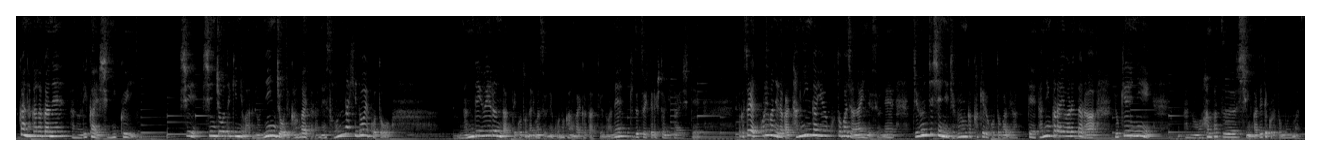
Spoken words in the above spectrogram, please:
だからなかなかねあの理解しにくいし心情的にはあの人情で考えたらねそんなひどいことをなんで言えるんだっていうことになりますよねこの考え方っていうのはね傷ついてる人に対して。だからそれはこれはねだから他人が言う言葉じゃないんですよね。自分自身に自分がかける言葉であって他人から言われたら余計にあの反発心が出てくると思います。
